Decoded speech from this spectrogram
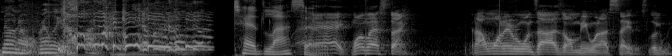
No, no, really, it's oh good. Ted Lasso. Hey, one last thing. And I want everyone's eyes on me when I say this. Look at me.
